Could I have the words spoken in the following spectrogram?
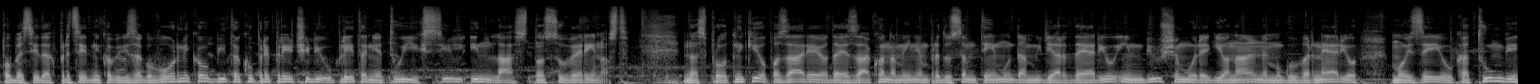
Po besedah predsednikovih zagovornikov bi tako preprečili upletanje tujih sil in lastno suverenost. Nasprotniki opozarjajo, da je zakon namenjen predvsem temu, da milijarderju in bivšemu regionalnemu guvernerju Mojzeju Katumbi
